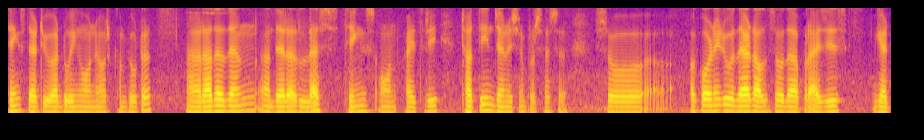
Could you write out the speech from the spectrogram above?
things that you are doing on your computer. Uh, rather than uh, there are less things on i3 13th generation processor. So uh, according to that also the prices get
